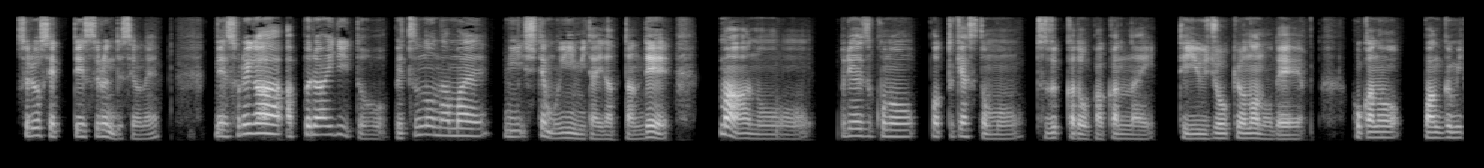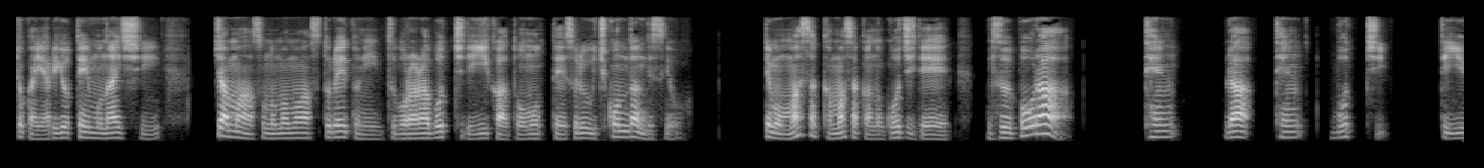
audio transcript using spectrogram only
それを設定するんですよね。で、それが Apple ID と別の名前にしてもいいみたいだったんで、まあ、あの、とりあえずこのポッドキャストも続くかどうかわかんないっていう状況なので、他の番組とかやる予定もないし、じゃあまあそのままストレートにズボララぼっちでいいかと思ってそれを打ち込んだんですよ。でもまさかまさかの誤字で、ズボラ、点、ラ、点、ぼっちってい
